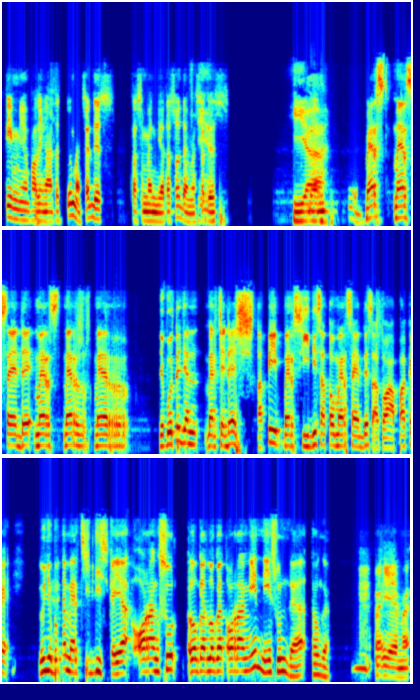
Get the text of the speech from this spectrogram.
tim yang paling atas itu Mercedes. Klasemen di atas ada Mercedes. Iya. Dan Mers Mercedes Mers Mer Mer nyebutnya jangan Mercedes, tapi Mercedes atau Mercedes atau apa kayak lu nyebutnya Mercedes kayak orang sur logat-logat orang ini Sunda, tau nggak? Oh, iya, Mak.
